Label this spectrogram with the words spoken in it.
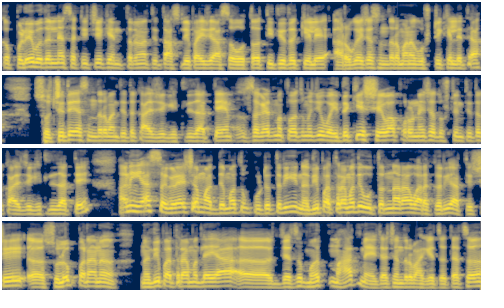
कपडे बदलण्यासाठीची एक यंत्रणा तिथं असली पाहिजे असं होतं. ती तिथं केले. आरोग्याच्या संदर्भानं गोष्टी केल्या त्या. स्वच्छतेच्या संदर्भात तिथं काळजी घेतली जाते. सगळ्यात महत्वाचं म्हणजे वैद्यकीय सेवा पुरवण्याच्या दृष्टीने तिथं काळजी घेतली जाते. आणि या सगळ्याच्या माध्यमातून कुठेतरी नदीपात्रामध्ये उतरणारा वारकरी अतिशय सुलभपणानं नदीपात्रामधल्या या ज्याचं महत् महात्म्य आहे ज्या चंद्रभागेचं त्याचं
